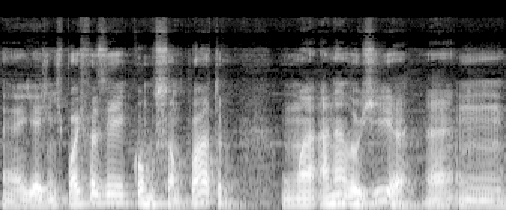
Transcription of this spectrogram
É, e a gente pode fazer, como são quatro, uma analogia, é, um,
